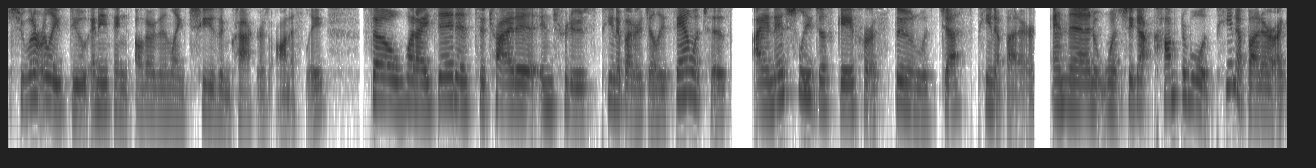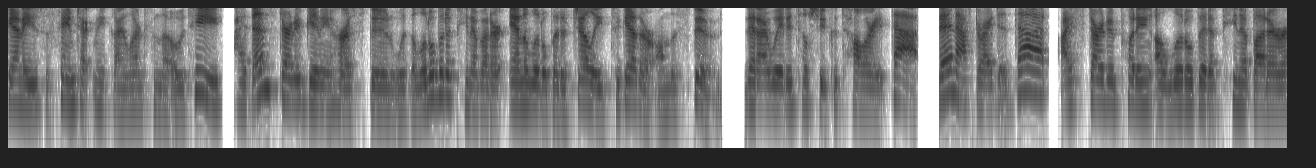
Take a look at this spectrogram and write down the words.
She wouldn't really do anything other than like cheese and crackers, honestly. So what I did is to try to introduce peanut butter jelly sandwiches. I initially just gave her a spoon with just peanut butter. And then when she got comfortable with peanut butter, again, I used the same technique I learned from the OT. I then started giving her a spoon with a little bit of peanut butter and a little bit of jelly together on the spoon. Then I waited till she could tolerate that. Then, after I did that, I started putting a little bit of peanut butter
